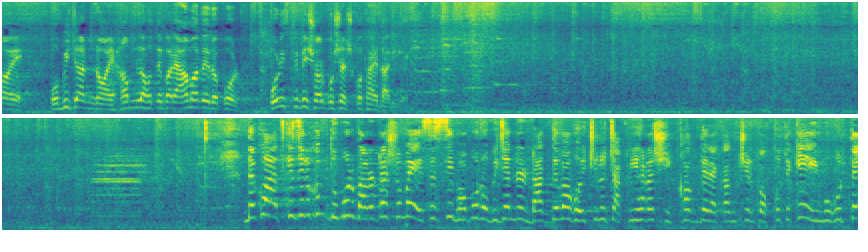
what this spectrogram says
নয়, অভিযান নয়, হামলা হতে পারে আমাদের ওপর। পরিস্থিতি সর্বশেষ কোথায় দাঁড়িয়ে? দেখো, আজকে যেরকম দুপুর বারোটার সময় এসএসসি ভবন অভিযানের ডাক দেওয়া হয়েছিল চাকরিহারা শিক্ষকদের একাংশের পক্ষ থেকে, এই মুহূর্তে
